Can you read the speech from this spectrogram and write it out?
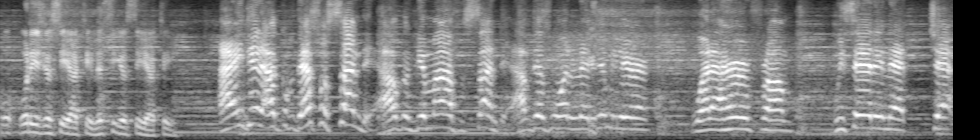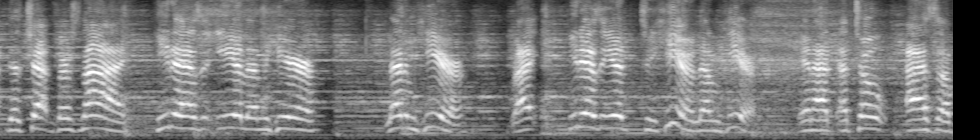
wh- What is your CRT? Let's see your CRT. I ain't did. I, that's for Sunday. I was gonna get mine for Sunday. I just want to let them hear what I heard from. We said in that chap, the chap, verse nine. He that has an ear, let him hear. Let him hear, right? He that has an ear to hear, let him hear. And I, I told as a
